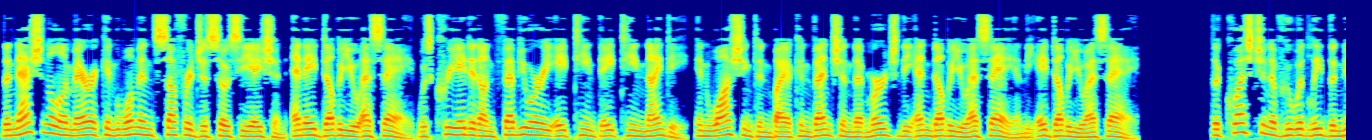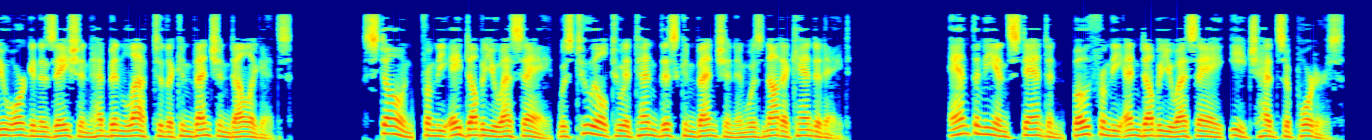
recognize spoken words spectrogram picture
The National American Woman Suffrage Association was created on February 18, 1890, in Washington by a convention that merged the NWSA and the AWSA. The question of who would lead the new organization had been left to the convention delegates. Stone, from the AWSA, was too ill to attend this convention and was not a candidate. Anthony and Stanton, both from the NWSA, each had supporters.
